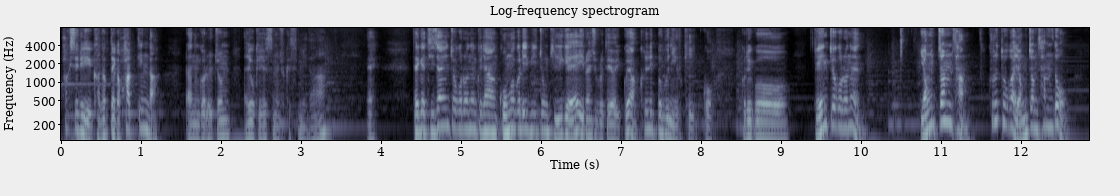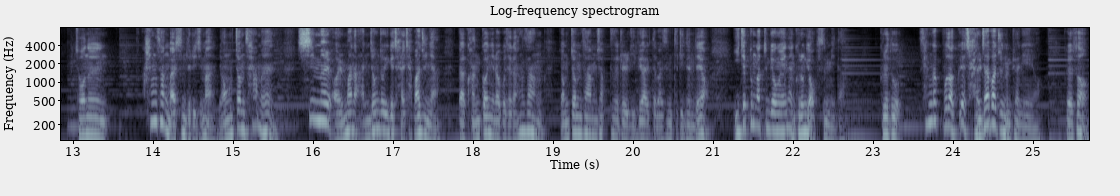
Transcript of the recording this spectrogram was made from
확실히 가격대가 확 뛴다라는 거를 좀 알고 계셨으면 좋겠습니다. 네. 되게 디자인적으로는 그냥 고무 그립이 좀 길게 이런 식으로 되어 있고요. 클립 부분이 이렇게 있고 그리고 개인적으로는 0.3 크루토가 0.3도 저는 항상 말씀드리지만 0.3은 심을 얼마나 안정적이게 잘 잡아주냐가 관건이라고 제가 항상 0.3 샤프를 리뷰할 때 말씀드리는데요. 이 제품 같은 경우에는 그런 게 없습니다. 그래도 생각보다 꽤 잘 잡아주는 편이에요. 그래서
